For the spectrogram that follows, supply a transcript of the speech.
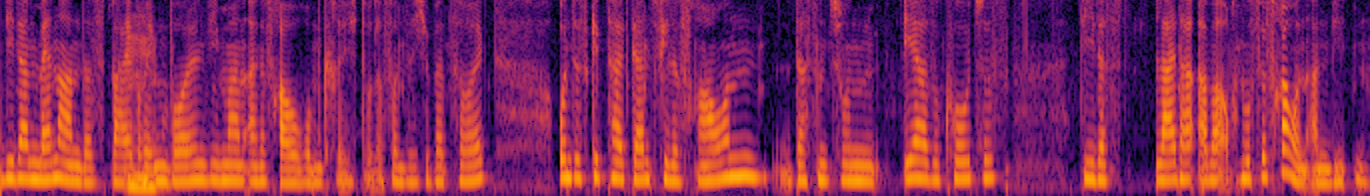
die dann Männern das beibringen mhm. wollen, wie man eine Frau rumkriegt oder von sich überzeugt. Und es gibt halt ganz viele Frauen, das sind schon eher so Coaches, die das leider aber auch nur für Frauen anbieten.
